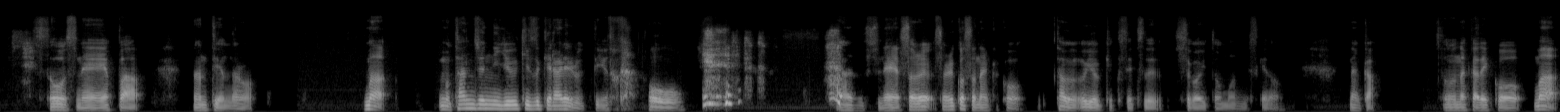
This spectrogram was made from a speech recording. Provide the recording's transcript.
そうですね。やっぱ、なんて言うんだろう。まあ、もう単純に勇気づけられるっていうのがおお あるんですね。それ、それこそなんかこう、多分紆余曲折すごいと思うんですけど、なんか、その中でこう、まあ、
